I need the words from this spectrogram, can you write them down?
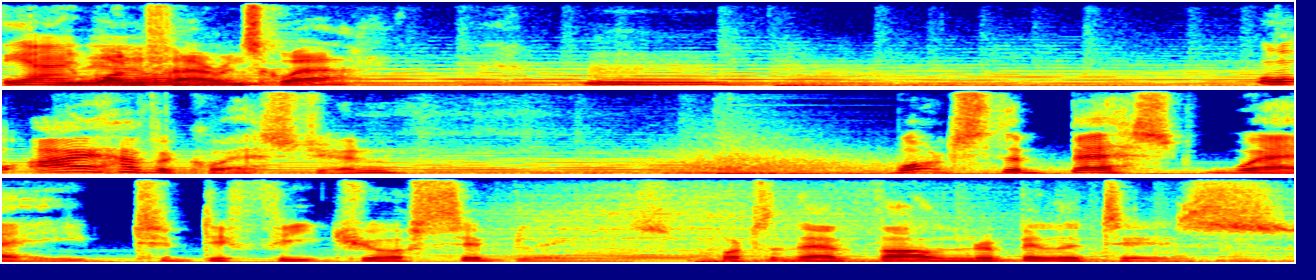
Yeah, I you won fair and square. Well, I have a question. What's the best way to defeat your siblings? What are their vulnerabilities?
